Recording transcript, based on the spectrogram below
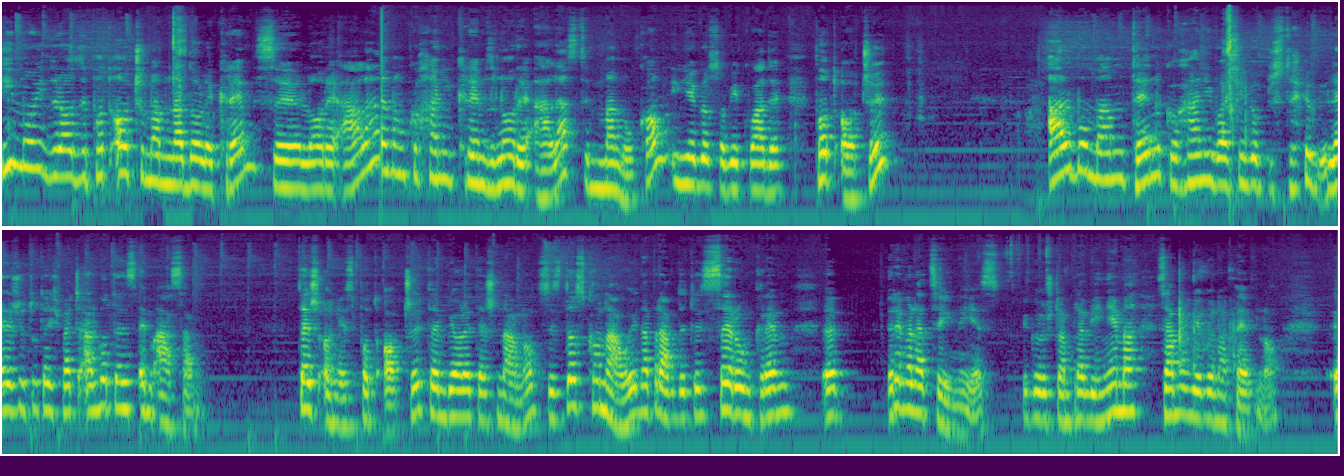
I moi drodzy, pod oczy mam na dole krem z L'Oreala. Ja mam, kochani, krem z L'Oreala z tym manuką i jego sobie kładę pod oczy. Albo mam ten, kochani, właśnie go leży tutaj świadczy, albo ten z M-Asam. Też on jest pod oczy, ten biorę też na noc, jest doskonały, naprawdę, to jest serum krem, e, rewelacyjny jest. Jego już tam prawie nie ma, zamówię go na pewno. E,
